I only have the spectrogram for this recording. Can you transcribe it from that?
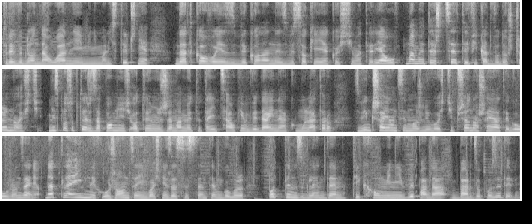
który wygląda ładnie i minimalistycznie, Dodatkowo jest wykonany z wysokiej jakości materiałów. Mamy też certyfikat wodoszczelności. Nie sposób też zapomnieć o tym, że mamy tutaj całkiem wydajny akumulator zwiększający możliwości przenoszenia tego urządzenia. Na tle innych urządzeń właśnie z asystentem Google pod tym względem TIC Home Mini wypada bardzo pozytywnie.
